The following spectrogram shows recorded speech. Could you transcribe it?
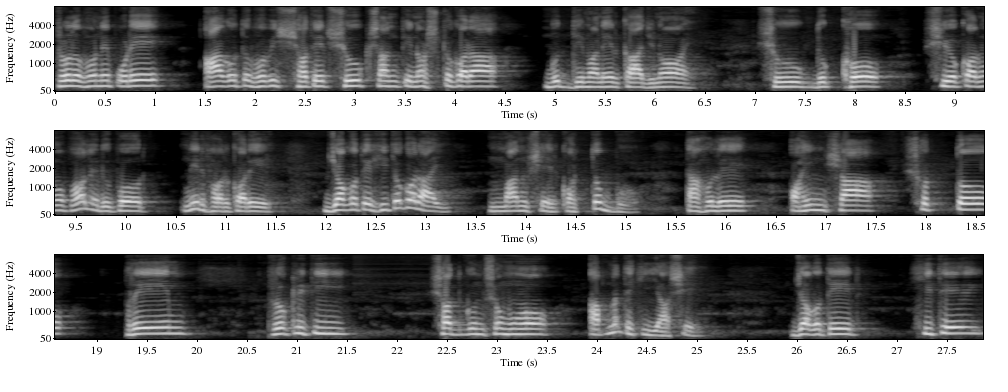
প্রলোভনে পড়ে আগত ভবিষ্যতের সুখ শান্তি নষ্ট করা বুদ্ধিমানের কাজ নয়। সুখ, দুঃখ, স্বীয় কর্মফলের উপর নির্ভর করে। জগতের হিত করাই মানুষের কর্তব্য। তাহলে অহিংসা, সত্য, প্রেম, প্রকৃতি, সদ্গুণসমূহ আপনাতে কি আসে? জগতের হিতে,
